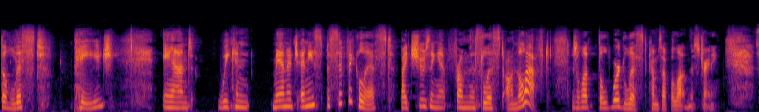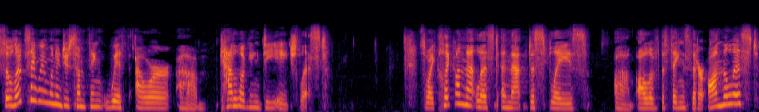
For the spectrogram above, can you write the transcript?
the list page and we can manage any specific list by choosing it from this list on the left. There's a lot, the word list comes up a lot in this training. So let's say we want to do something with our um, cataloging DH list. So I click on that list and that displays um, all of the things that are on the list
